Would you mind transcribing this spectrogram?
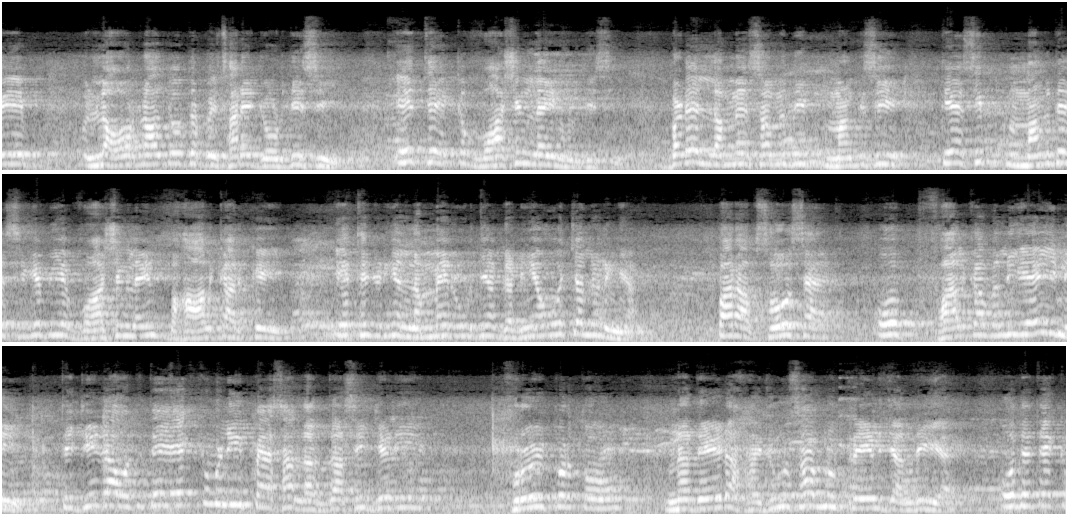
ਇਹ ਲਾਹੌਰ ਨਾਲ ਤੇ ਉਧਰ ਸਾਰੇ ਜੋੜਦੀ ਸੀ। ਇੱਥੇ ਇੱਕ ਵਾਸ਼ਿੰਗ ਲਾਈਨ ਹੁੰਦੀ ਸੀ। ਬੜੇ ਲੰਮੇ ਸਮੇਂ ਦੀ ਮੰਗ ਸੀ ਤੇ ਅਸੀਂ ਮੰਗਦੇ ਸੀਗੇ ਵੀ ਇਹ ਵਾਸ਼ਿੰਗ ਲਾਈਨ ਬਹਾਲ ਕਰਕੇ ਇੱਥੇ ਜਿਹੜੀਆਂ ਲੰਮੇ ਰੂਟ ਦੀਆਂ ਗੱਡੀਆਂ ਉਹ ਚੱਲਣਗੀਆਂ। ਪਰ ਅਫਸੋਸ ਹੈ, ਉਹ ਫਾਲਕਾ ਵੱਲੀ ਇਹ ਹੀ ਨਹੀਂ ਤੇ ਜਿਹੜਾ ਉਹਦੇ ਤੇ ਇੱਕ ਵੀ ਨਹੀਂ ਪੈਸਾ ਲੱਗਦਾ ਸੀ, ਜਿਹੜੀ ਫਿਰੋਜ਼ਪੁਰ ਤੋਂ ਨਦੇੜ ਹਜੂਰ ਸਾਹਿਬ ਨੂੰ ਟ੍ਰੇਨ ਜਾਂਦੀ ਹੈ ਉਹਦੇ ਤੇ ਇੱਕ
